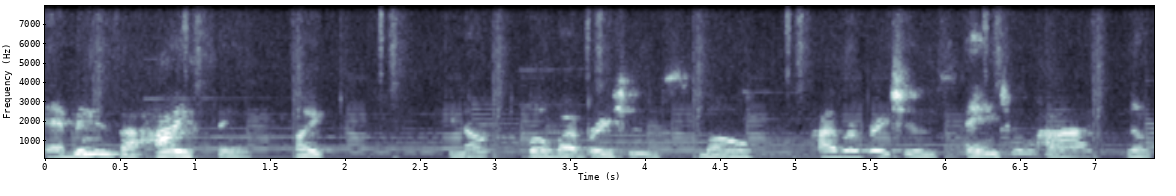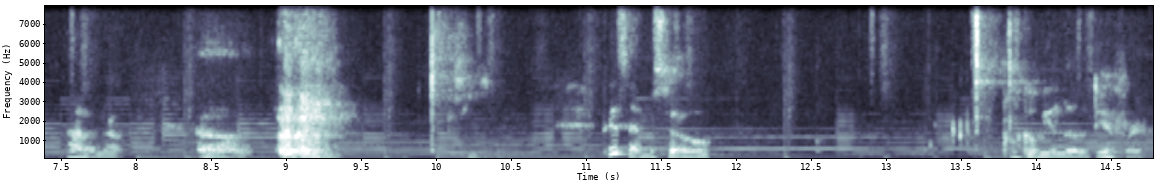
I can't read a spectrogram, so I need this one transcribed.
Heaven is a high thing. Like, you know, low vibrations, low, high vibrations, angel, high. No, I don't know. Um. This episode is gonna be a little different.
